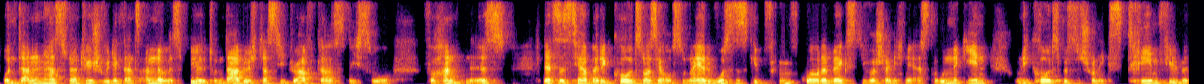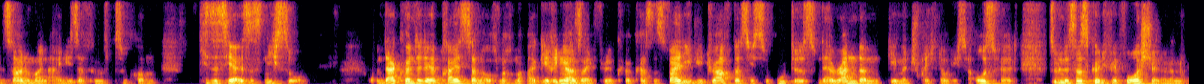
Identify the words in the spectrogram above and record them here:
Und dann hast du natürlich schon wieder ein ganz anderes Bild. Und dadurch, dass die Draft Class nicht so vorhanden ist, Letztes Jahr bei den Colts war es ja auch so, naja, du wusstest, es gibt fünf Quarterbacks, die wahrscheinlich in der ersten Runde gehen und die Colts müssten schon extrem viel bezahlen, um an einen dieser fünf zu kommen. Dieses Jahr ist es nicht so. Und da könnte der Preis dann auch nochmal geringer sein für den Kirk Cousins, weil eben die Draft das nicht so gut ist und der Run dann dementsprechend auch nicht so ausfällt. Zumindest das könnte ich mir vorstellen. Und dann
